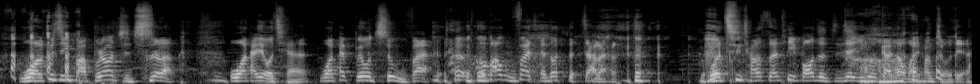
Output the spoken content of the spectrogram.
我不仅把 brunch 吃了，我还有钱，我还不用吃午饭，我把午饭钱都省下来了。我经常三屉包子直接一路干到晚上九点，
